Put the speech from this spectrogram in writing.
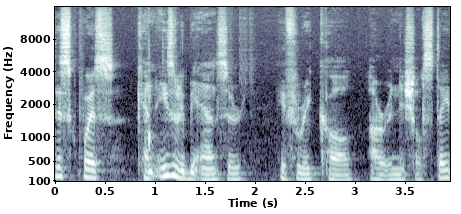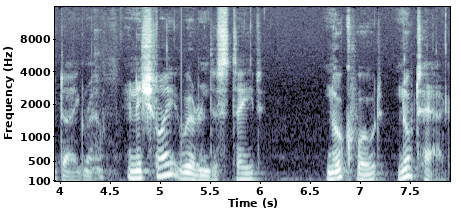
This quiz can easily be answered if we recall our initial state diagram. Initially, we're in the state no quote, no tag.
